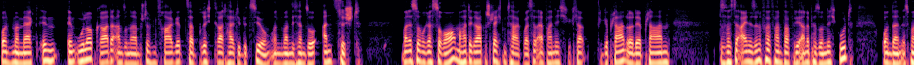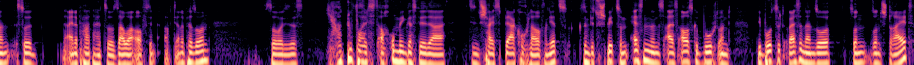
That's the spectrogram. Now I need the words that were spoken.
und man merkt im, im Urlaub gerade an so einer bestimmten Frage zerbricht gerade halt die Beziehung und man sich dann so anzischt. Man ist so im Restaurant, man hatte gerade einen schlechten Tag, weil es hat einfach nicht geklappt, wie geplant oder der Plan, das, was der eine sinnvoll fand, war für die andere Person nicht gut und dann ist man, ist so der eine Partner halt so sauer auf, den, auf die andere Person. So dieses, ja und du wolltest auch unbedingt, dass wir da diesen scheiß Berg hochlaufen. Jetzt sind wir zu spät zum Essen und ist alles ausgebucht und die Boots, weißt du, dann so, so, ein, so ein Streit,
